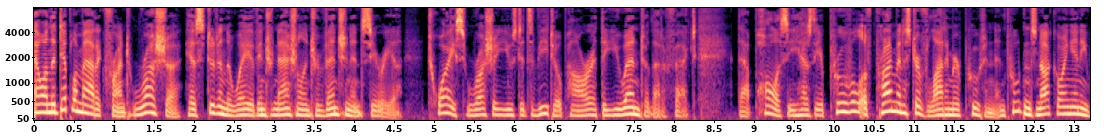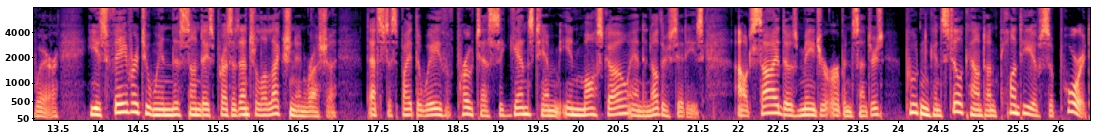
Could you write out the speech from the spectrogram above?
Now, on the diplomatic front, Russia has stood in the way of international intervention in Syria. Twice, Russia used its veto power at the UN to that effect. That policy has the approval of Prime Minister Vladimir Putin, and Putin's not going anywhere. He is favored to win this Sunday's presidential election in Russia. That's despite the wave of protests against him in Moscow and in other cities. Outside those major urban centers, Putin can still count on plenty of support.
